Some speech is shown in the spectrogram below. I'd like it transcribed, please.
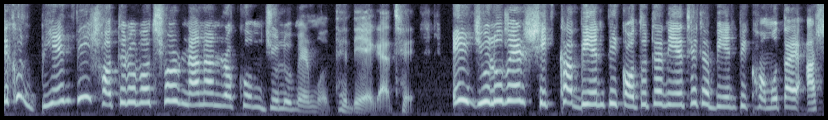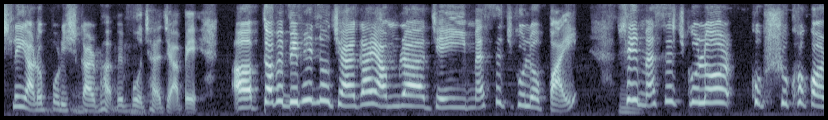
দেখুন বিএনপি সতেরো বছর নানান রকম জুলুমের মধ্যে দিয়ে গেছে। এই জুলুমের শিক্ষা বিএনপি কতটা নিয়েছে এটা বিএনপি ক্ষমতায় আসলেই আরও পরিষ্কারভাবে বোঝা যাবে। আহ, তবে বিভিন্ন জায়গায় আমরা যেই মেসেজগুলো পাই সেই মেসেজগুলো খুব সুখকর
